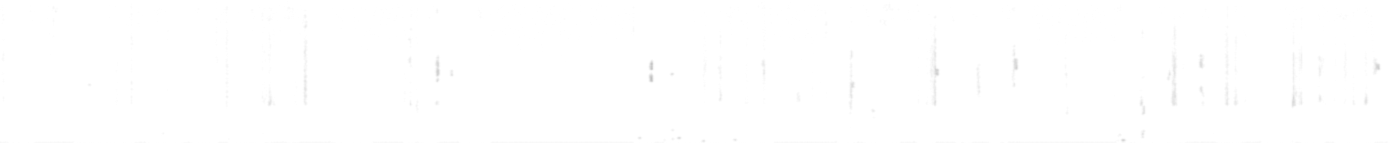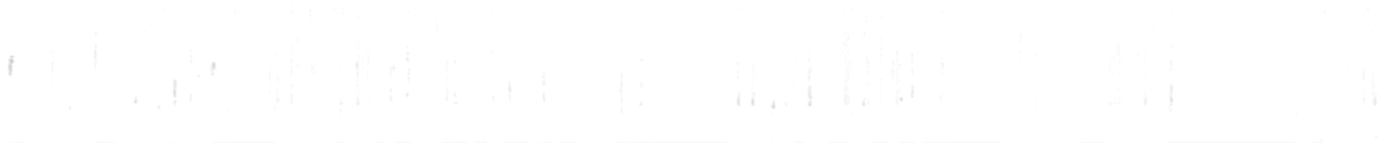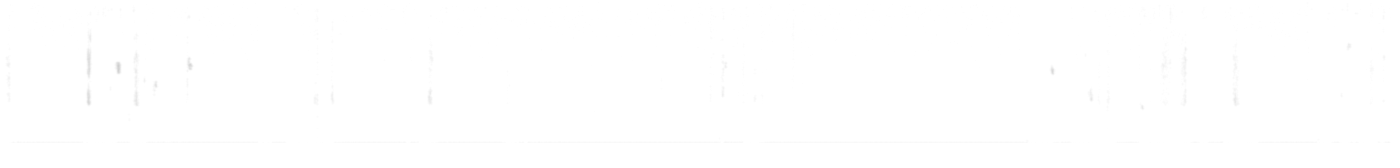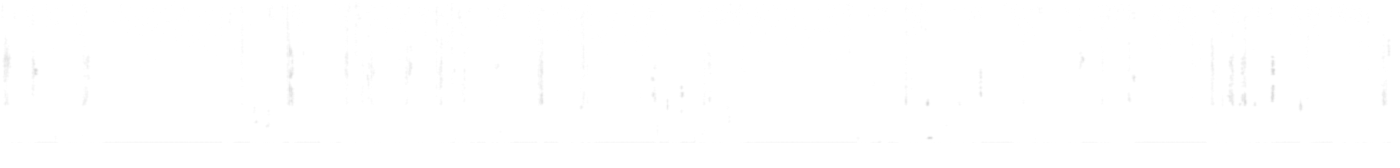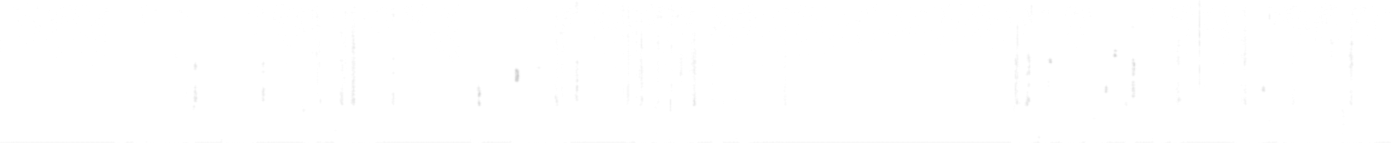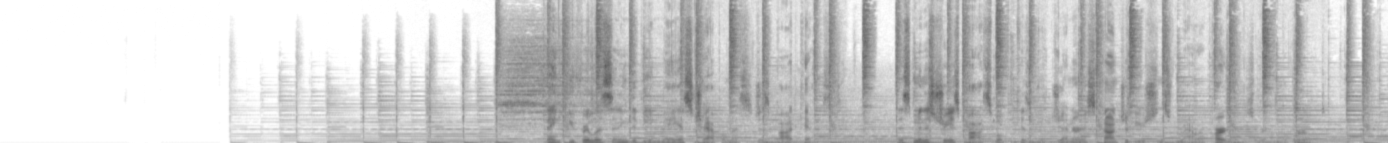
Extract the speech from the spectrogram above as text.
Thank you for listening to the Emmaus Chapel Messages podcast. This ministry is possible because of the generous contributions from our partners around the world.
